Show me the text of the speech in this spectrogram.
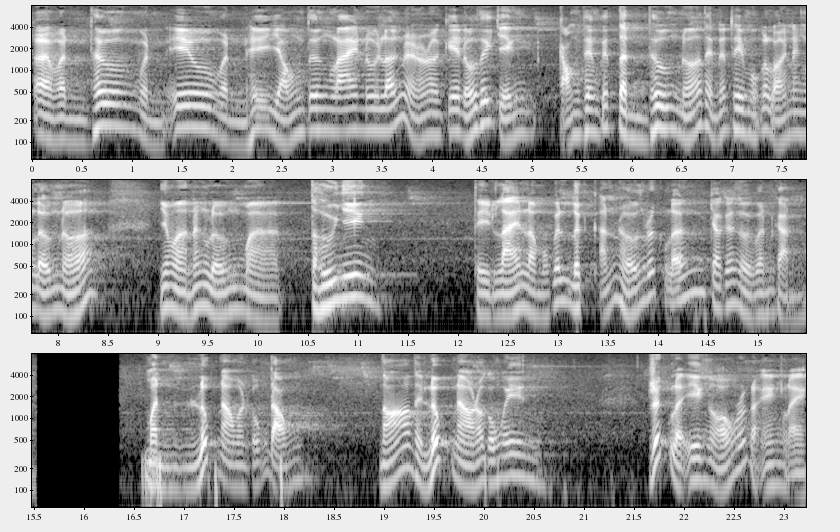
À, mình thương mình yêu mình hy vọng tương lai nuôi lớn này nọ kia đủ thứ chuyện. Cộng thêm cái tình thương nữa thì nó thêm một cái loại năng lượng nữa. Nhưng mà năng lượng mà tự nhiên thì lại là một cái lực ảnh hưởng rất lớn cho cái người bên cạnh. Mình lúc nào mình cũng động nó thì lúc nào nó cũng yên. Rất là yên ổn rất là an lạc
